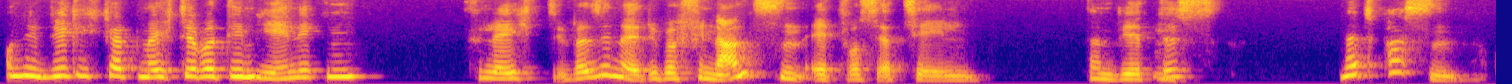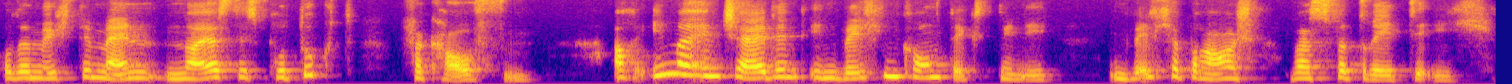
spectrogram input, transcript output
Und in Wirklichkeit möchte aber demjenigen vielleicht, weiß ich nicht, über Finanzen etwas erzählen. Dann wird es mhm. nicht passen. Oder möchte mein neuestes Produkt verkaufen. Auch immer entscheidend, in welchem Kontext bin ich, in welcher Branche, was vertrete ich.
